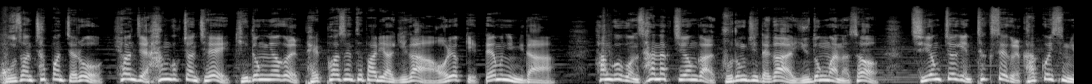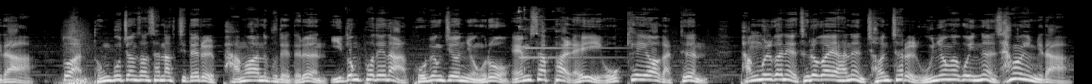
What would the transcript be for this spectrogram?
우선 첫 번째로 현재 한국 전체의 기동력을 100% 발휘하기가 어렵기 때문입니다. 한국은 산악지형과 구릉지대가 유독 많아서 지형적인 특색을 갖고 있습니다. 또한 동부전선 산악지대를 방어하는 부대들은 이동포대나 보병지원용으로 M48A OK와 같은 박물관에 들어가야 하는 전차를 운영하고 있는 상황입니다.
